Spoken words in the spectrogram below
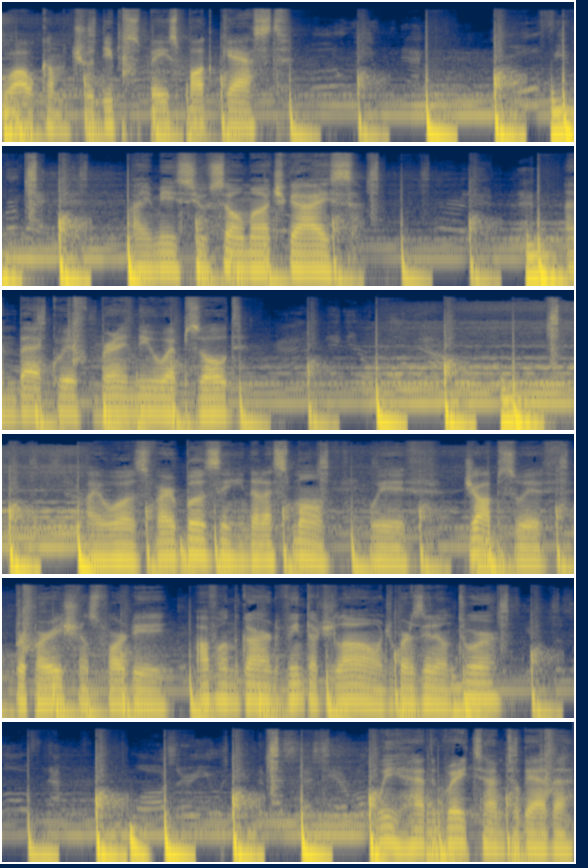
Welcome to Deep Space Podcast. I miss you so much, guys. I'm back with brand new episode. I was very busy in the last month with jobs with preparations for the Avant-Garde Vintage Lounge Brazilian tour. We had a great time together.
